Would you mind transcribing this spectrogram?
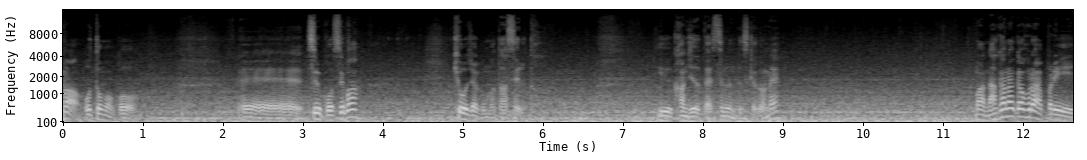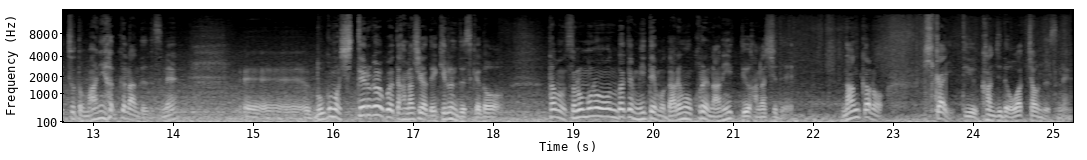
ー、まあ音もこう、えー、強く押せば強弱も出せるという感じだったりするんですけどね。まあなかなかほらやっぱりちょっとマニアックなんでですね、えー、僕も知ってるからこうやって話ができるんですけど多分そのものだけ見ても誰もこれ何っていう話で何かの機械っていう感じで終わっちゃうんですね。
